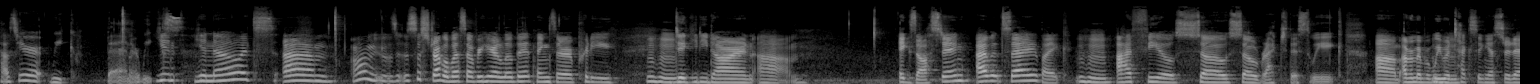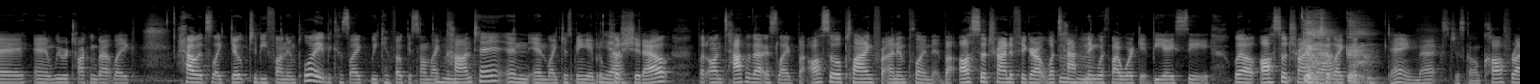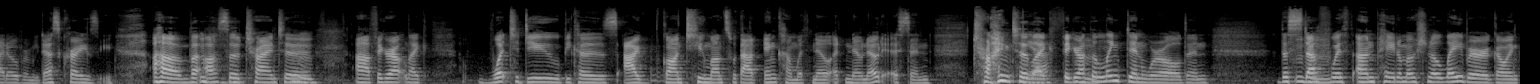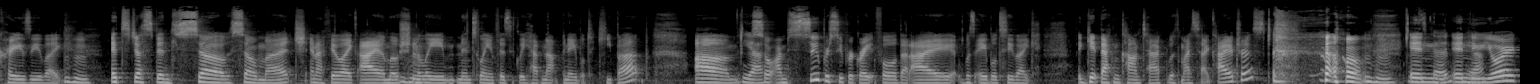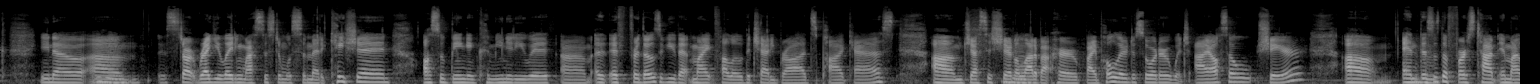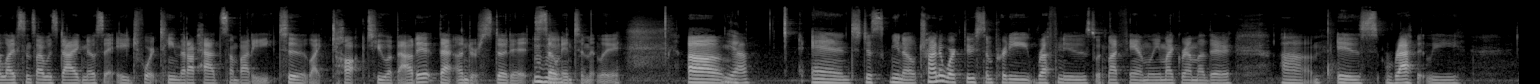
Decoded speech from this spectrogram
How's your week been or weeks? You, you know, it's um, um, it's a struggle bus over here a little bit. Things are pretty mm-hmm. diggity darn um, exhausting. I would say. Like, mm-hmm. I feel so so wrecked this week. Um, I remember we mm-hmm. were texting yesterday and we were talking about like how it's like dope to be fun employed because like we can focus on like content and and like just being able to Yeah. push shit out. But on top of that it's like but also applying for unemployment but also trying to figure out what's happening with my work at BAC well also trying to like uh, dang Max just gonna cough right over me. That's crazy. Um but also trying to uh, figure out like what to do because I've gone two months without income with no no notice. And trying to Yeah. like figure out the LinkedIn world and the stuff with unpaid emotional labor going crazy like it's just been so so much and I feel like I emotionally mentally and physically have not been able to keep up um Yeah. so I'm super super grateful that I was able to like get back in contact with my psychiatrist um, in good. in Yeah. New York. You know, um, start regulating my system with some medication. Also, being in community with, um, if for those of you that might follow the Chatty Broads podcast, um, Jess has shared a lot about her bipolar disorder, which I also share. Um, and this is the first time in my life since I was diagnosed at age 14 that I've had somebody to like talk to about it that understood it so intimately. Um, Yeah. And just you know trying to work through some pretty rough news with my family. My grandmother um, is rapidly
